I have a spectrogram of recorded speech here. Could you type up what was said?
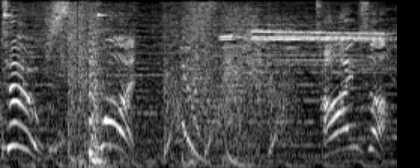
Two, one. Time's up.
